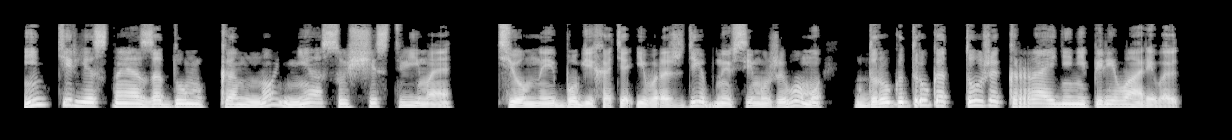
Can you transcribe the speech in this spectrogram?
Интересная задумка, но неосуществимая. Темные боги, хотя и враждебны всему живому, друг друга тоже крайне не переваривают.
